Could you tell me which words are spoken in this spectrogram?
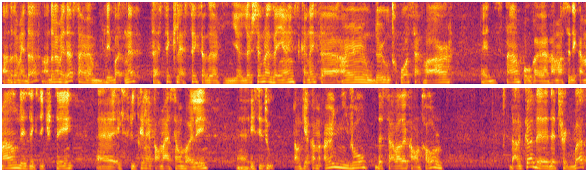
Andromeda. Andromeda, c'est un des botnets assez classiques, c'est-à-dire qu'il y a le logiciel malveillant, il se connecte à un ou deux ou trois serveurs euh, distants pour euh, ramasser des commandes, les exécuter, euh, exfiltrer l'information volée, et c'est tout. Donc, il y a comme un niveau de serveur de contrôle. Dans le cas de, TrickBot,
